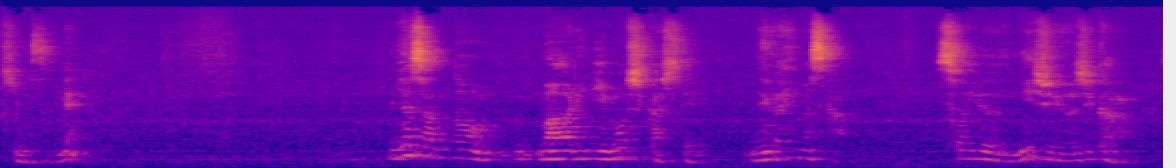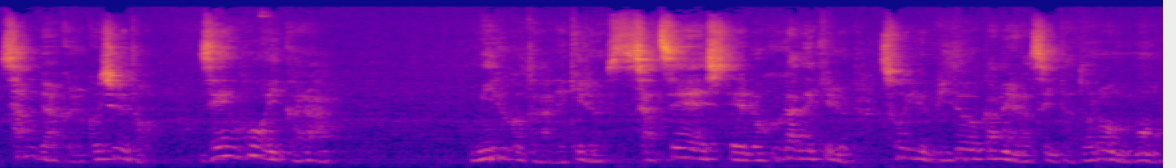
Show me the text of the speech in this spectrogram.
しれませんね。皆さんの周りにもしかして願いますか？そういう24時間360度全方位から見ることができる撮影して録画できるそういうビデオカメラがついたドローンを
